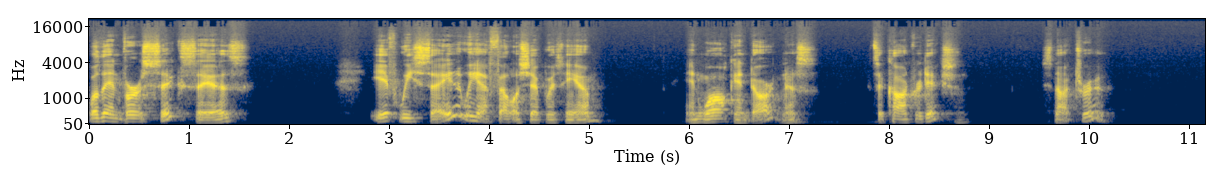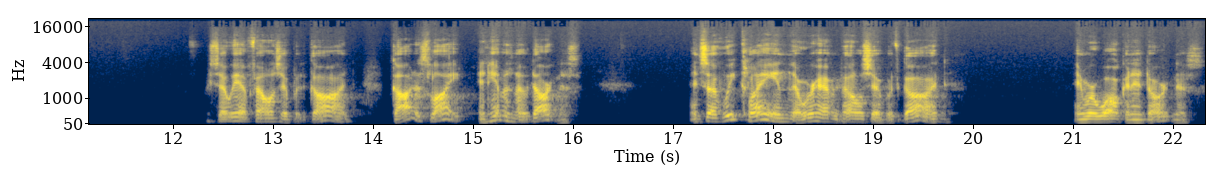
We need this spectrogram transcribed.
Well, then verse 6 says, if we say that we have fellowship with him and walk in darkness, it's a contradiction. It's not true. We say we have fellowship with God. God is light, and Him is no darkness. And so if we claim that we're having fellowship with God and we're walking in darkness,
